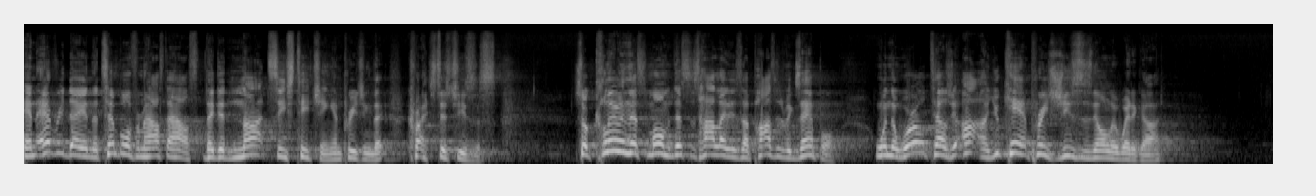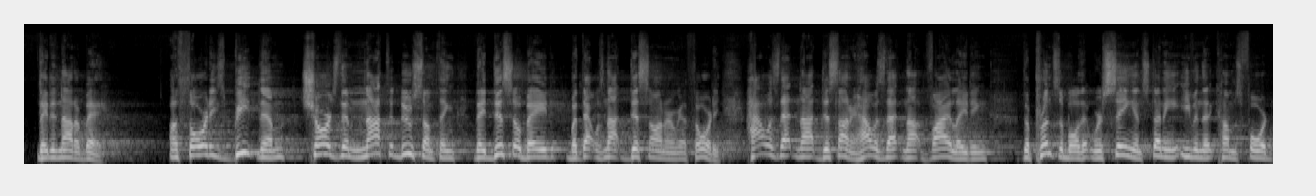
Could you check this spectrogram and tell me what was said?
And every day in the temple and from house to house, they did not cease teaching and preaching that Christ is Jesus. So, clear in this moment, this is highlighted as a positive example when the world tells you, uh uh-uh, uh you can't preach Jesus is the only way to God, they did not obey. Authorities beat them, charged them not to do something. They disobeyed, but that was not dishonoring authority. How is that not dishonoring? How is that not violating the principle that we're seeing and studying, even that comes forward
